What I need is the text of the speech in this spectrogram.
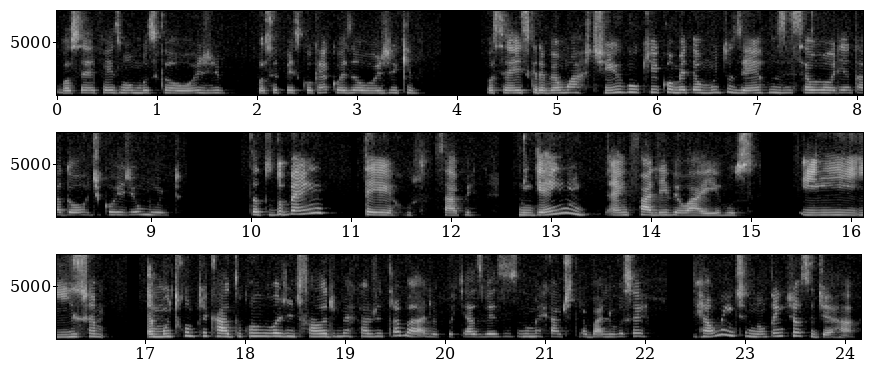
Você fez uma música hoje, você fez qualquer coisa hoje que você escreveu um artigo que cometeu muitos erros e seu orientador te corrigiu muito. Tá tudo bem ter erros, sabe? Ninguém é infalível a erros. E, e isso é, é muito complicado quando a gente fala de mercado de trabalho, porque às vezes no mercado de trabalho você realmente não tem chance de errar.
